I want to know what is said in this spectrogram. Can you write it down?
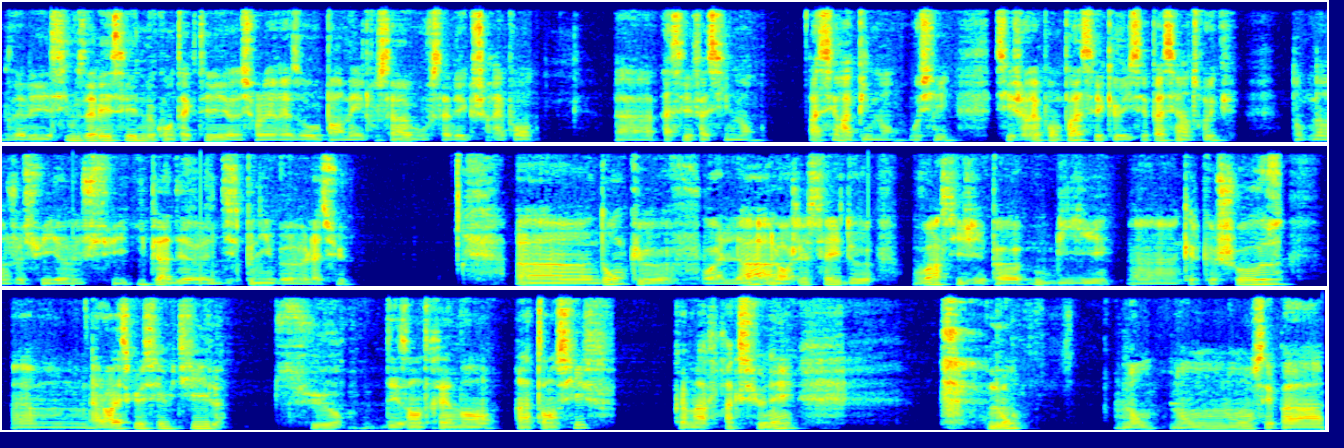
vous avez, si vous avez essayé de me contacter euh, sur les réseaux, par mail, tout ça, vous savez que je réponds euh, assez facilement, assez rapidement aussi. Si je réponds pas, c'est qu'il s'est passé un truc. Donc non, je suis, je suis hyper disponible là-dessus. donc voilà. Alors j'essaye de voir si j'ai pas oublié quelque chose. alors est-ce que c'est utile? Sur des entraînements intensifs, comme un fractionné, non. Non, non, non, c'est pas,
